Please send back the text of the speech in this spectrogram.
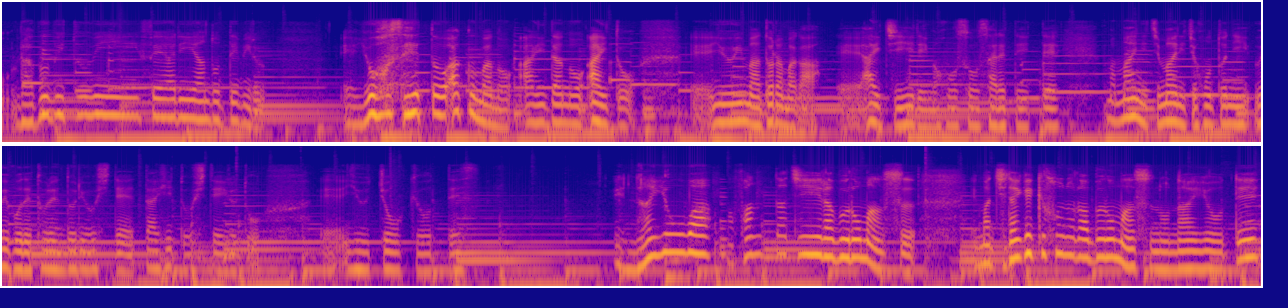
っと、ラブ・ビトゥイン・フェアリーデビル」え妖精と悪魔の間の愛という今ドラマが、えー、愛知で今放送されていて、まあ、毎日毎日本当にウェブでトレンド利用して大ヒットしているという状況です。内容はファンタジーラブロマンス、まあ、時代劇風のラブロマンスの内容で、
